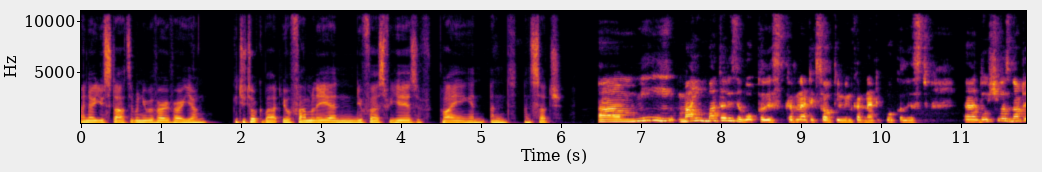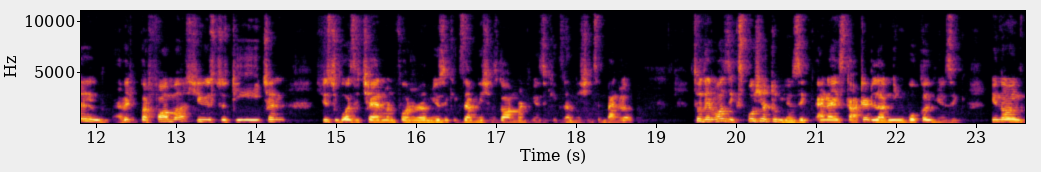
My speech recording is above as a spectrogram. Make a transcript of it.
I know you started when you were very very young. Could you talk about your family and your first few years of playing and and and such? Um, me, my mother is a vocalist, Carnatic, South Indian Carnatic vocalist. Uh, though she was not a avid performer, she used to teach and she used to go as a chairman for uh, music examinations, government music examinations in Bangalore. So there was exposure to music, and I started learning vocal music. You know, in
